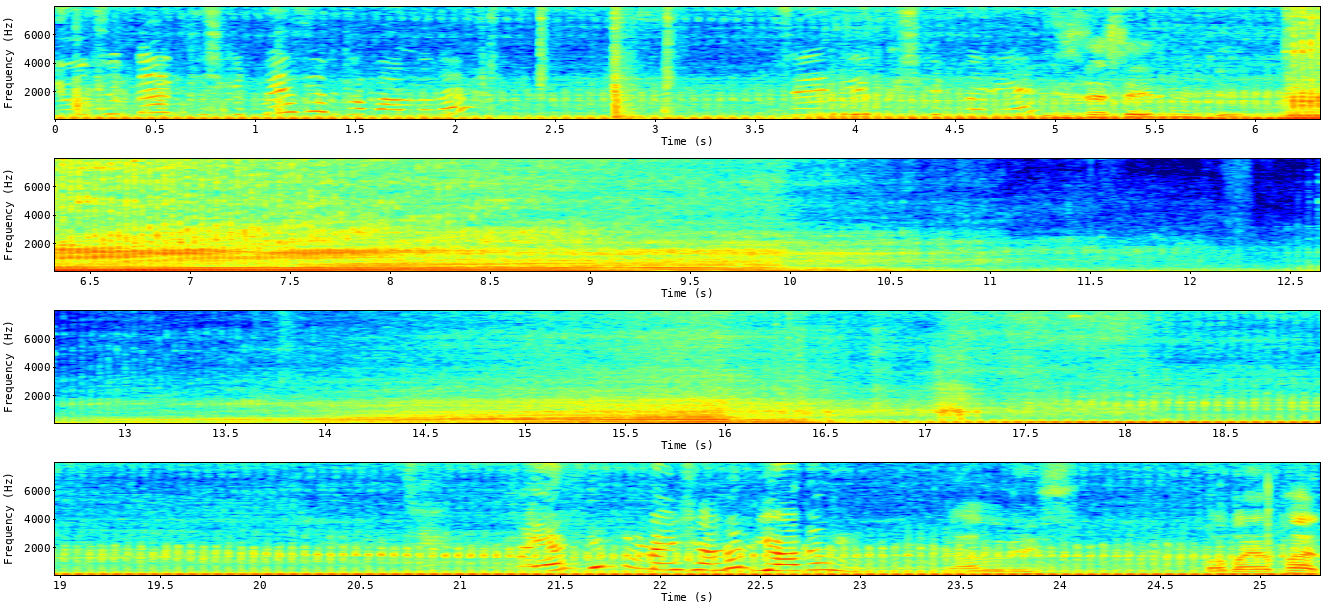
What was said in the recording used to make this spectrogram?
YouTube'da kışkırtma yazıyordu kapağında da. Size büyük kışkırtma diye. İzleseydin videoyu. Hayal değil ben şu anda rüyada mıyım? Yağdadayız. Baba yapar.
